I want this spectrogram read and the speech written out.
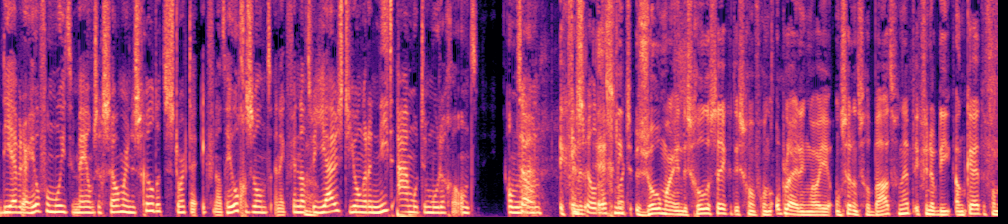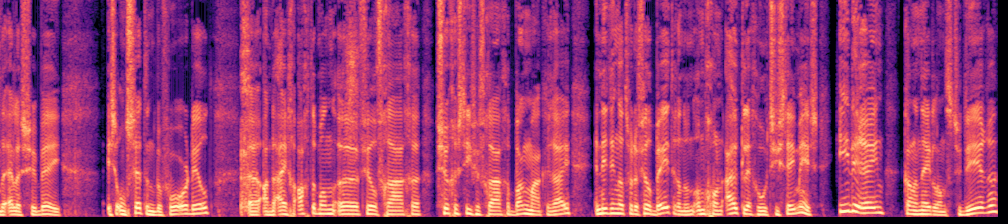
die hebben er heel veel moeite mee om zich zomaar in de schulden te storten. Ik vind dat heel gezond. En ik vind dat we juist jongeren niet aan moeten moedigen... om, om eh, Ik in vind het echt niet zomaar in de schulden steken. Het is gewoon voor een opleiding waar je ontzettend veel baat van hebt. Ik vind ook die enquête van de LSCB is ontzettend bevooroordeeld. Eh, aan de eigen achterban eh, veel vragen, suggestieve vragen, bangmakerij. En ik denk dat we er veel beter aan doen om gewoon uit te leggen hoe het systeem is. Iedereen kan in Nederland studeren.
